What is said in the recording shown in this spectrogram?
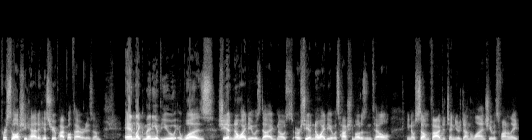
first of all, she had a history of hypothyroidism. And like many of you, it was, she had no idea it was diagnosed, or she had no idea it was Hashimoto's until you know, some five to 10 years down the line, she was finally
